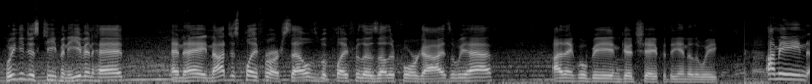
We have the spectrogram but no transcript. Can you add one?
if we can just keep an even head, and hey, not just play for ourselves, but play for those other four guys that we have, I think we'll be in good shape at the end of the week. I mean,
